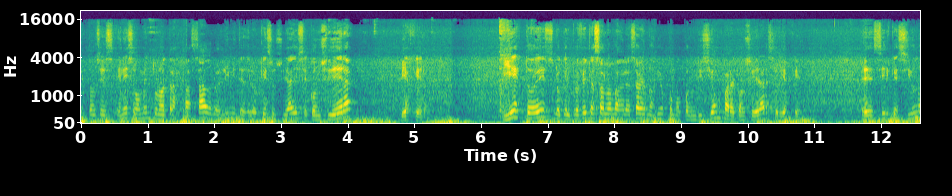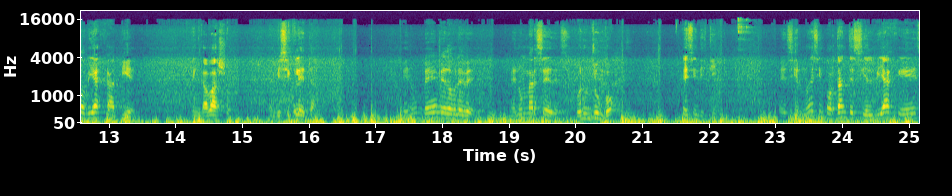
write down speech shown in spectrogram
entonces en ese momento uno ha traspasado los límites de lo que es su ciudad y se considera viajero. Y esto es lo que el profeta sallallahu alaihi wasallam nos dio como condición para considerarse viajero. Es decir, que si uno viaja a pie, en caballo, en bicicleta, en un BMW, en un Mercedes o en un Jumbo, es indistinto. Es decir, no es importante si el viaje es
